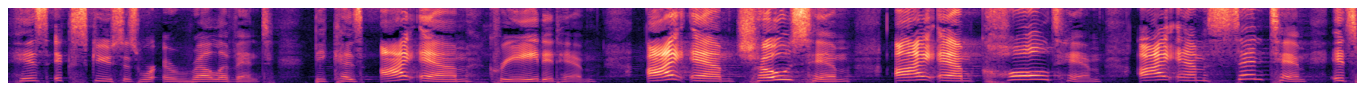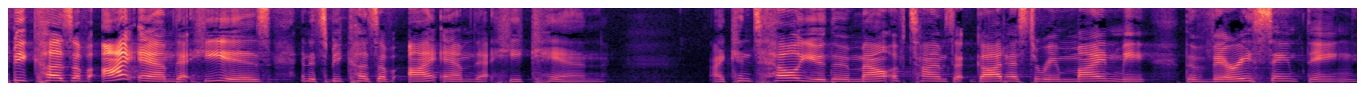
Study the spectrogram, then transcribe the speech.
his excuses were irrelevant because I am created him. I am chose him. I am called him. I am sent him. It's because of I am that he is, and it's because of I am that he can. I can tell you the amount of times that God has to remind me the very same thing.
